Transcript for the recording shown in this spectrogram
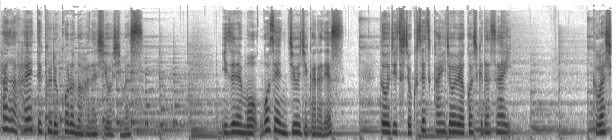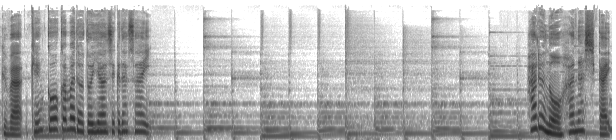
歯が生えてくる頃の話をします。いずれも午前10時からです。当日直接会場へお越しください。詳しくは健康課までお問い合わせください。春のお話会。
